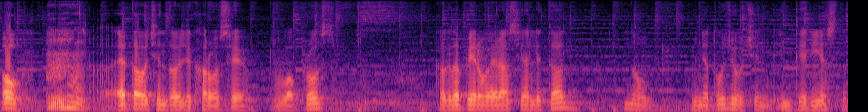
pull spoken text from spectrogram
О, это очень тоже хороший вопрос. Когда первый раз я летал, ну, мне тоже очень интересно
